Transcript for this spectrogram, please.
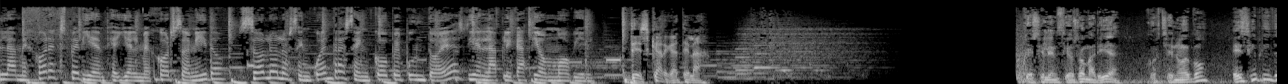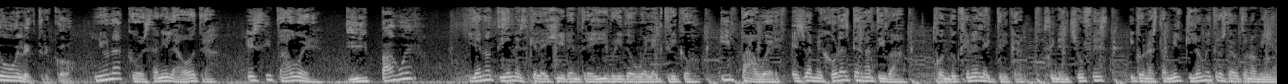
la mejor experiencia y el mejor sonido solo los encuentras en cope.es y en la aplicación móvil. Descárgatela. Qué silencioso, María. ¿Coche nuevo? ¿Es híbrido o eléctrico? Ni una cosa ni la otra. Es e-Power. ¿E-Power? Ya no tienes que elegir entre híbrido o eléctrico. ePower es la mejor alternativa. Conducción eléctrica, sin enchufes y con hasta mil kilómetros de autonomía.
